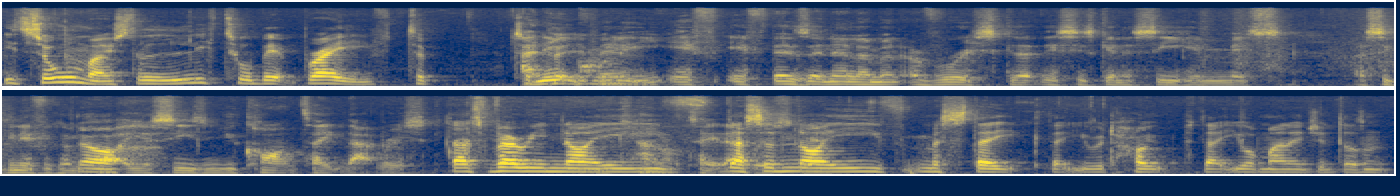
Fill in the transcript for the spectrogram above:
It's almost a little bit brave to. to And put him equally, in. if, if there's an element of risk that this is going to see him miss a significant Oh. part of your season, you can't take that risk. that's very naive. cannot take that That's a risk, yeah. naive mistake that you would hope that your manager doesn't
